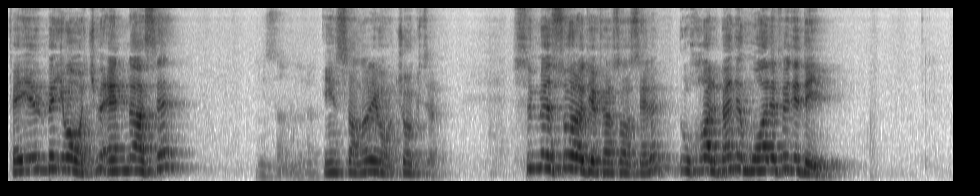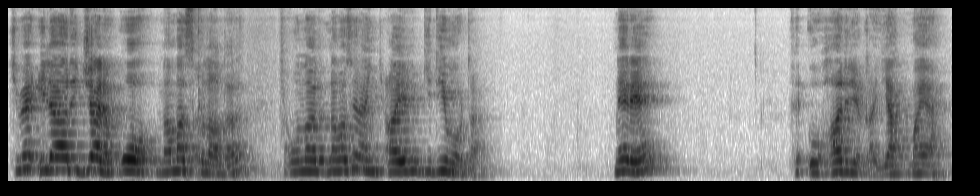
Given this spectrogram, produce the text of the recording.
Feye ümme imam. Kime? Ennase insanlara. insanlara imam. Çok güzel. Sümme sonra diyor Efendimiz sallallahu aleyhi ve sellem. Uhal ben de muhalefet edeyim. Kime? İlâ ricale. O namaz kılanlara. Onlar namazı ben ayrılıp gideyim oradan. Nereye? Fe uharrika yakmaya.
